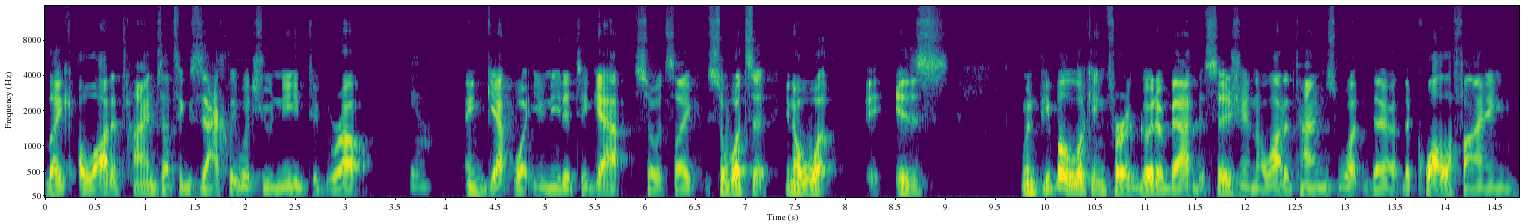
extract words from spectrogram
like a lot of times that's exactly what you need to grow. Yeah. And get what you needed to get. So it's like so what's it you know what is when people are looking for a good or bad decision a lot of times what the the qualifying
